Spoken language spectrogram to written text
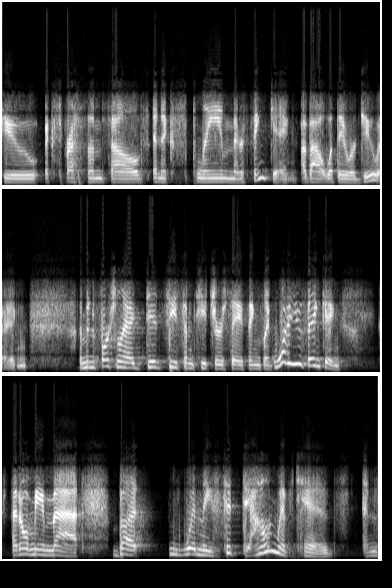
to express themselves and explain their thinking about what they were doing. I mean, unfortunately, I did see some teachers say things like, What are you thinking? I don't mean that. But when they sit down with kids and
